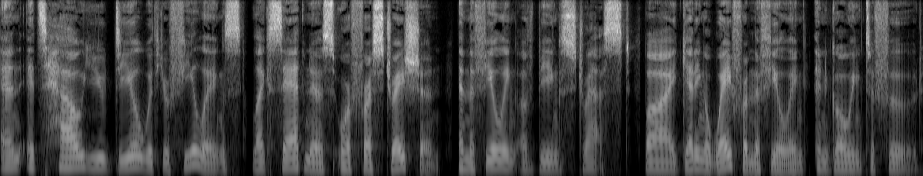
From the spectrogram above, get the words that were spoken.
And it's how you deal with your feelings like sadness or frustration and the feeling of being stressed by getting away from the feeling and going to food.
